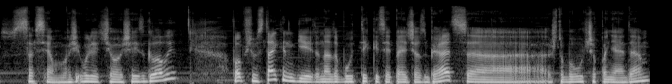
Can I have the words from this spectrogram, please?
совсем вылетело вообще из головы. В общем, стакинги, это надо будет тыкать, опять же, разбираться, чтобы лучше понять, да.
